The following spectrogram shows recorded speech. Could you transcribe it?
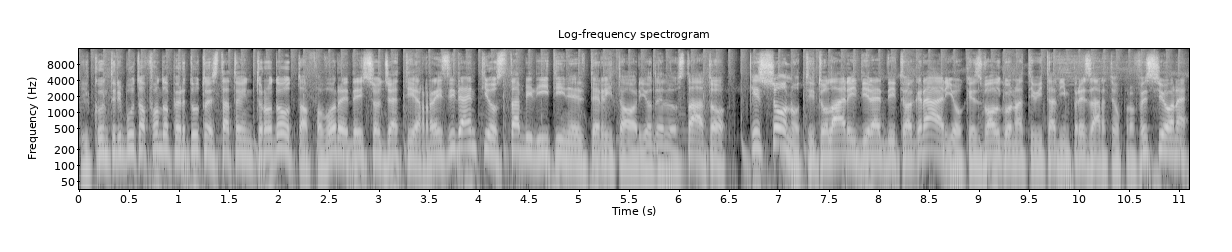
Il contributo a fondo perduto è stato introdotto a favore dei soggetti residenti o stabiliti nel territorio dello Stato, che sono titolari di reddito agrario, che svolgono attività di impresa, arte o professione,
